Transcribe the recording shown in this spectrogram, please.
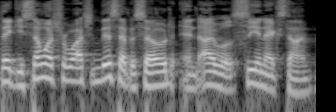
Thank you so much for watching this episode, and I will see you next time.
